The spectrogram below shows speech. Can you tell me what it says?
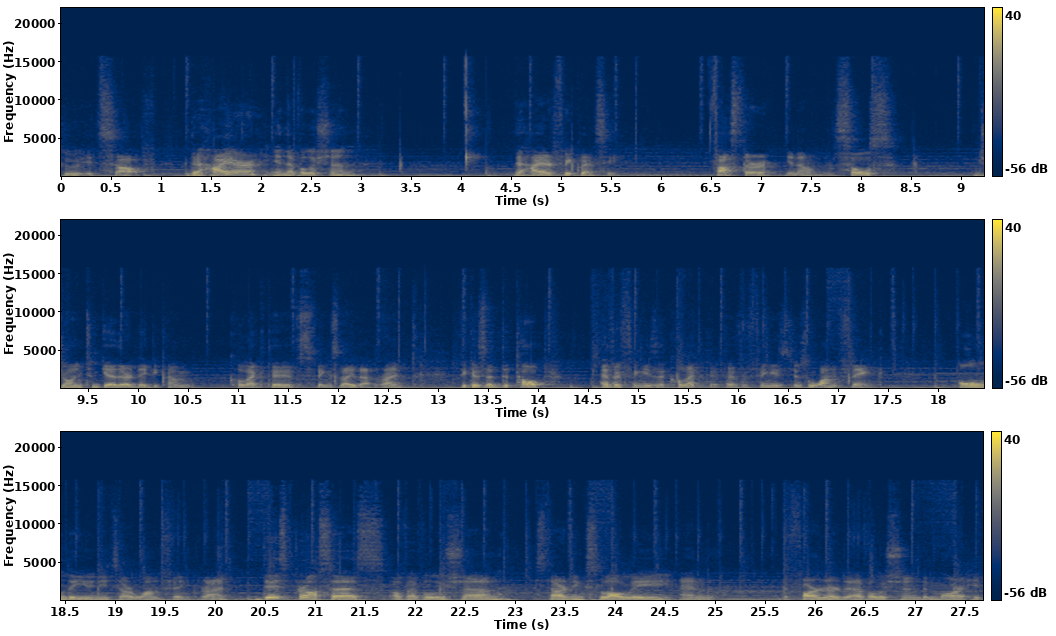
to itself. The higher in evolution, the higher frequency. Faster, you know, souls join together, they become collectives, things like that, right? Because at the top, everything is a collective, everything is just one thing. All the units are one thing, right? This process of evolution, starting slowly and the farther the evolution, the more it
